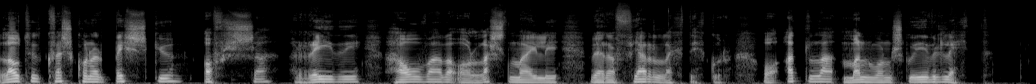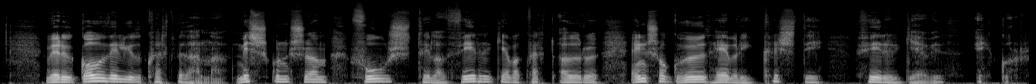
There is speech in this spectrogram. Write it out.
Látið hvers konar beiskju, ofsa, reyði, háfaða og lastmæli vera fjarlægt ykkur og alla mannvonsku yfir leitt. Verið góðviljúð hvert við annað, miskunnsöm, fús til að fyrirgefa hvert öðru eins og Guð hefur í Kristi fyrirgefið ykkur.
